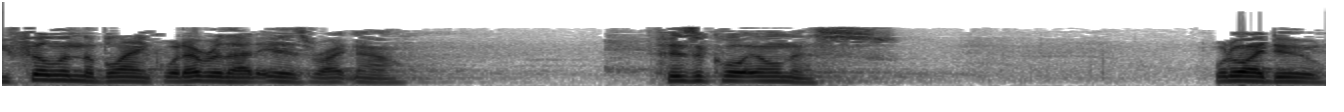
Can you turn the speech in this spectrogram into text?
You fill in the blank, whatever that is right now. Physical illness. What do I do?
